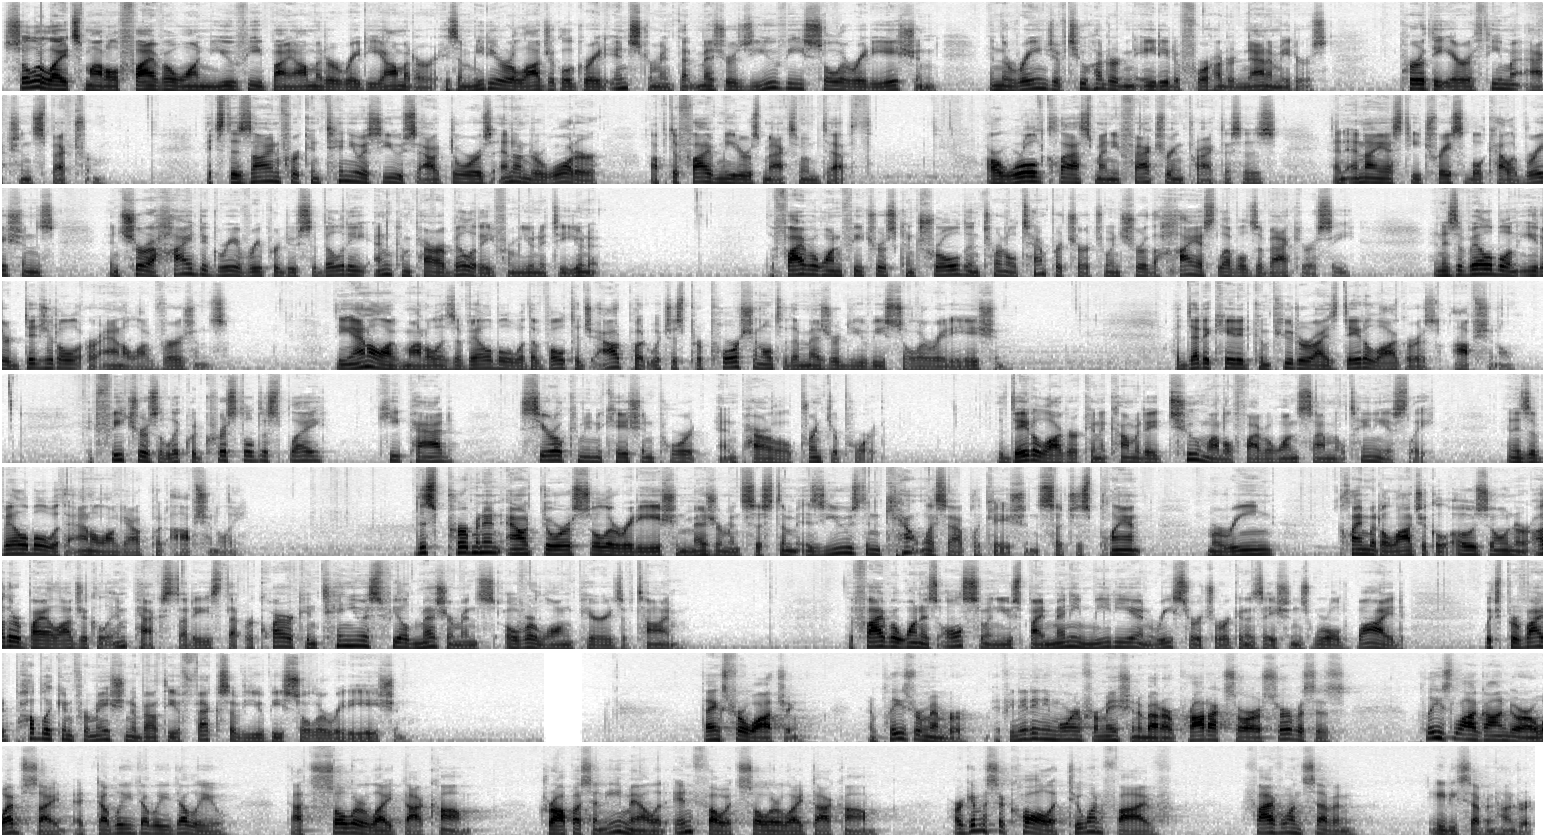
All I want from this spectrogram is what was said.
SolarLight's Model 501 UV biometer radiometer is a meteorological grade instrument that measures UV solar radiation in the range of 280 to 400 nanometers per the erythema action spectrum. It's designed for continuous use outdoors and underwater up to 5 meters maximum depth. Our world-class manufacturing practices and NIST traceable calibrations ensure a high degree of reproducibility and comparability from unit to unit. The 501 features controlled internal temperature to ensure the highest levels of accuracy and is available in either digital or analog versions. The analog model is available with a voltage output which is proportional to the measured UV solar radiation. A dedicated computerized data logger is optional. It features a liquid crystal display, keypad, serial communication port, and parallel printer port. The data logger can accommodate two Model 501s simultaneously and is available with analog output optionally. This permanent outdoor solar radiation measurement system is used in countless applications such as plant, marine, climatological ozone, or other biological impact studies that require continuous field measurements over long periods of time. The 501 is also in use by many media and research organizations worldwide, which provide public information about the effects of UV solar radiation. Thanks for watching, and please remember, if you need any more information about our products or our services, please log on to our website at www.solarlight.com, drop us an email at info at solarlight.com, or give us a call at 215 517 8700.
